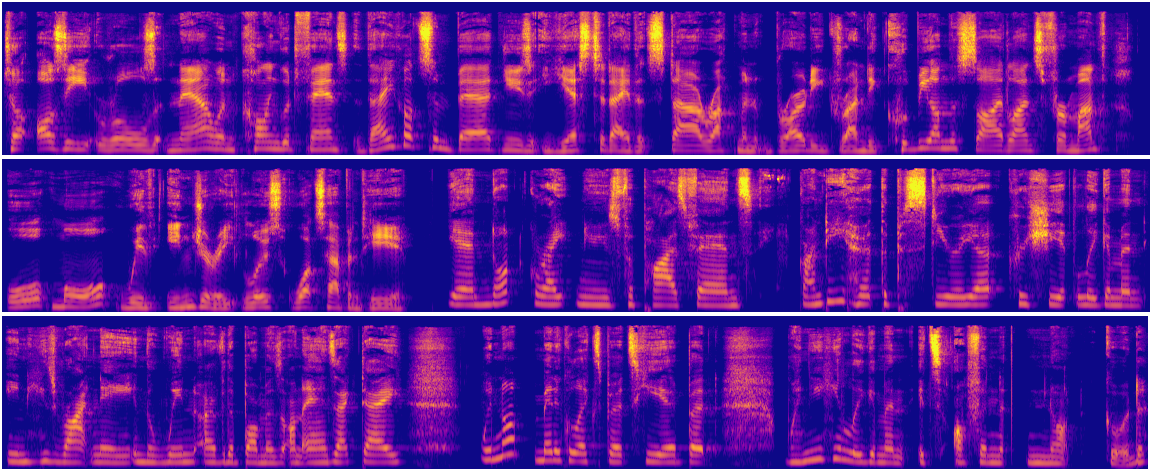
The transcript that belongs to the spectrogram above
To Aussie rules now, and Collingwood fans, they got some bad news yesterday that star ruckman Brodie Grundy could be on the sidelines for a month or more with injury. Luce, what's happened here? Yeah, not great news for Pies fans. Grundy hurt the posterior cruciate ligament in his right knee in the win over the Bombers on Anzac Day. We're not medical experts here, but when you hear ligament, it's often not good.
